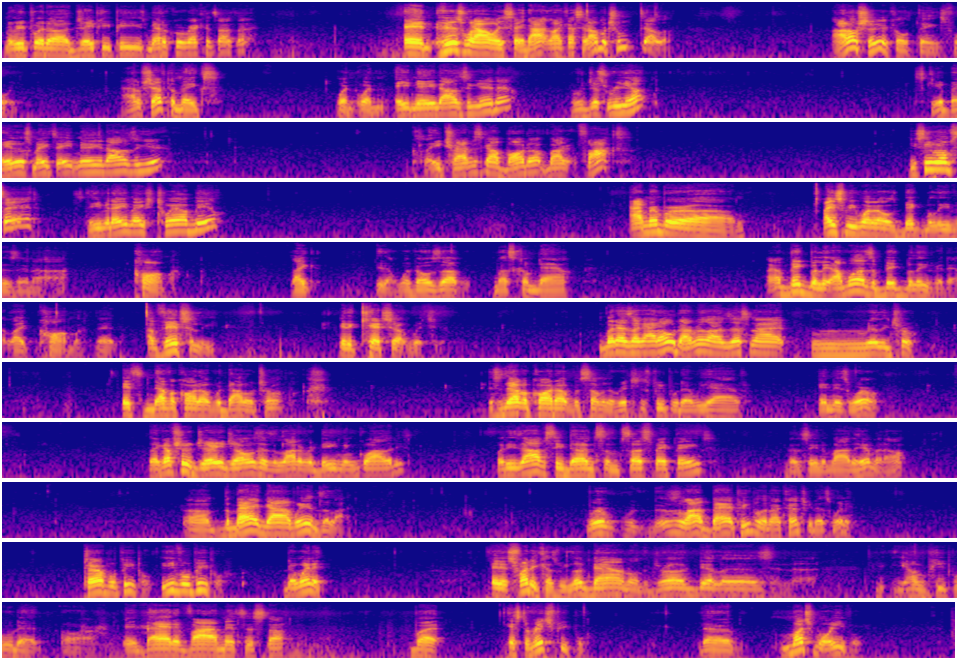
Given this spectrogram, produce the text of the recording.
Maybe put uh, JPP's medical records out there. And here's what I always say. Not like I said, I'm a truth teller. I don't sugarcoat things for you. Adam Schefter makes what what eight million dollars a year now? We just re upped. Skip Bayless makes eight million dollars a year. Clay Travis got bought up by Fox. You see what I'm saying? Stephen A makes 12 mil. I remember uh, I used to be one of those big believers in uh, karma. Like, you know, what goes up must come down. A big believe. I was a big believer that, like karma, that eventually it'll catch up with you. But as I got older, I realized that's not really true. It's never caught up with Donald Trump. it's never caught up with some of the richest people that we have in this world. Like I'm sure Jerry Jones has a lot of redeeming qualities, but he's obviously done some suspect things. Doesn't seem to bother him at all. Uh, the bad guy wins a lot. We're there's a lot of bad people in our country that's winning. Terrible people, evil people, they're winning. And it's funny because we look down on the drug dealers young people that are in bad environments and stuff, but it's the rich people that are much more evil.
